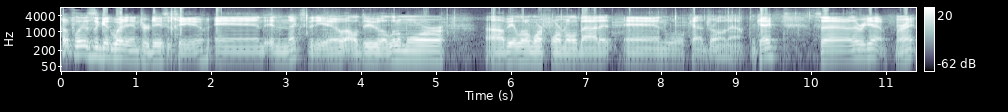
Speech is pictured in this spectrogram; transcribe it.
hopefully this is a good way to introduce it to you. And in the next video I'll do a little more I'll be a little more formal about it and we'll kind of draw it out okay? So there we go alright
